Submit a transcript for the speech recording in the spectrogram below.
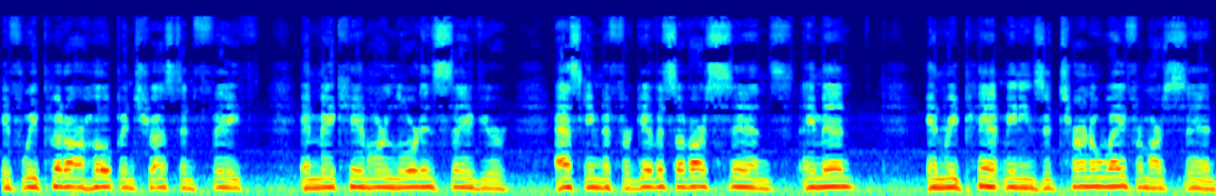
If we put our hope and trust and faith and make him our Lord and Savior, ask him to forgive us of our sins. Amen and repent, meaning to turn away from our sin.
